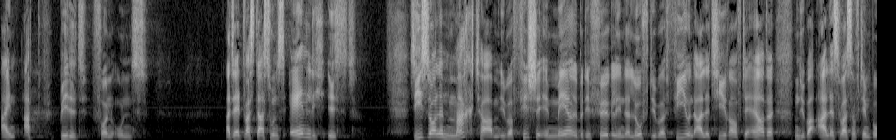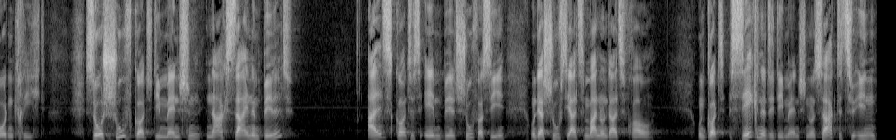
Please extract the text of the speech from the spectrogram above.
ein Abbild von uns. Also etwas, das uns ähnlich ist. Sie sollen Macht haben über Fische im Meer, über die Vögel in der Luft, über Vieh und alle Tiere auf der Erde und über alles, was auf dem Boden kriecht. So schuf Gott die Menschen nach seinem Bild. Als Gottes Ebenbild schuf er sie und er schuf sie als Mann und als Frau. Und Gott segnete die Menschen und sagte zu ihnen,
